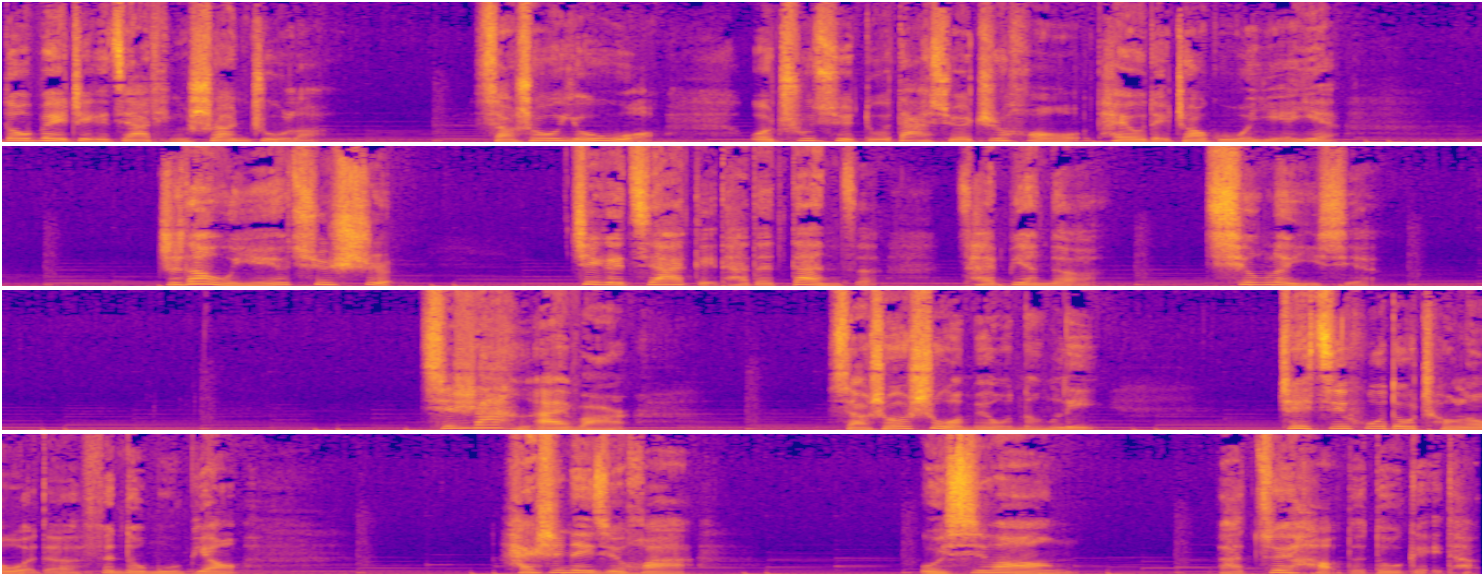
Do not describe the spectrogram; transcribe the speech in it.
都被这个家庭拴住了。小时候有我，我出去读大学之后，他又得照顾我爷爷。直到我爷爷去世，这个家给他的担子才变得轻了一些。其实他很爱玩，小时候是我没有能力，这几乎都成了我的奋斗目标。还是那句话，我希望把最好的都给他。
